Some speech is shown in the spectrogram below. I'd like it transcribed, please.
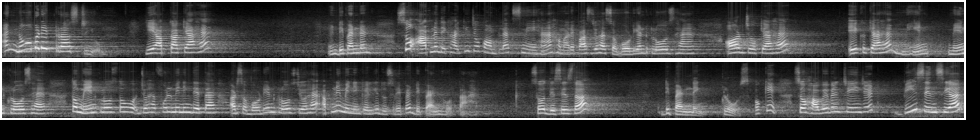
and nobody trust you ये आपका क्या है इंडिपेंडेंट सो so, आपने देखा कि जो कॉम्प्लेक्स में है हमारे पास जो है सबोर्डियंट क्लोज हैं और जो क्या है एक क्या है मेन मेन क्लोज है। तो मेन क्लोज तो जो है फुल मीनिंग देता है और सबॉर्डियन क्लोज जो है अपने मीनिंग के लिए दूसरे पे डिपेंड होता है। So this is the depending clause okay so how we will change it be sincere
